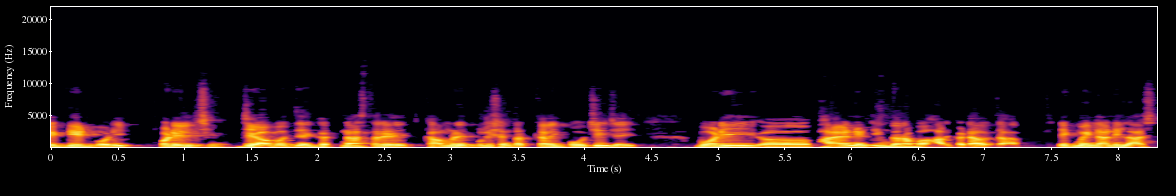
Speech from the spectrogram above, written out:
એક ડેડ બોડી પડેલ છે. જે બાબતે ઘટના સ્થળે કામરેજ પોલીસ તાત્કાલિક પહોંચી જઈ બોડી ફાયરની ટીમ દ્વારા બહાર કઢાવતા એક મહિલાની લાશ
